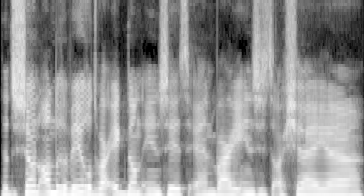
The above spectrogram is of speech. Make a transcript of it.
dat is zo'n andere wereld waar ik dan in zit en waar je in zit als jij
